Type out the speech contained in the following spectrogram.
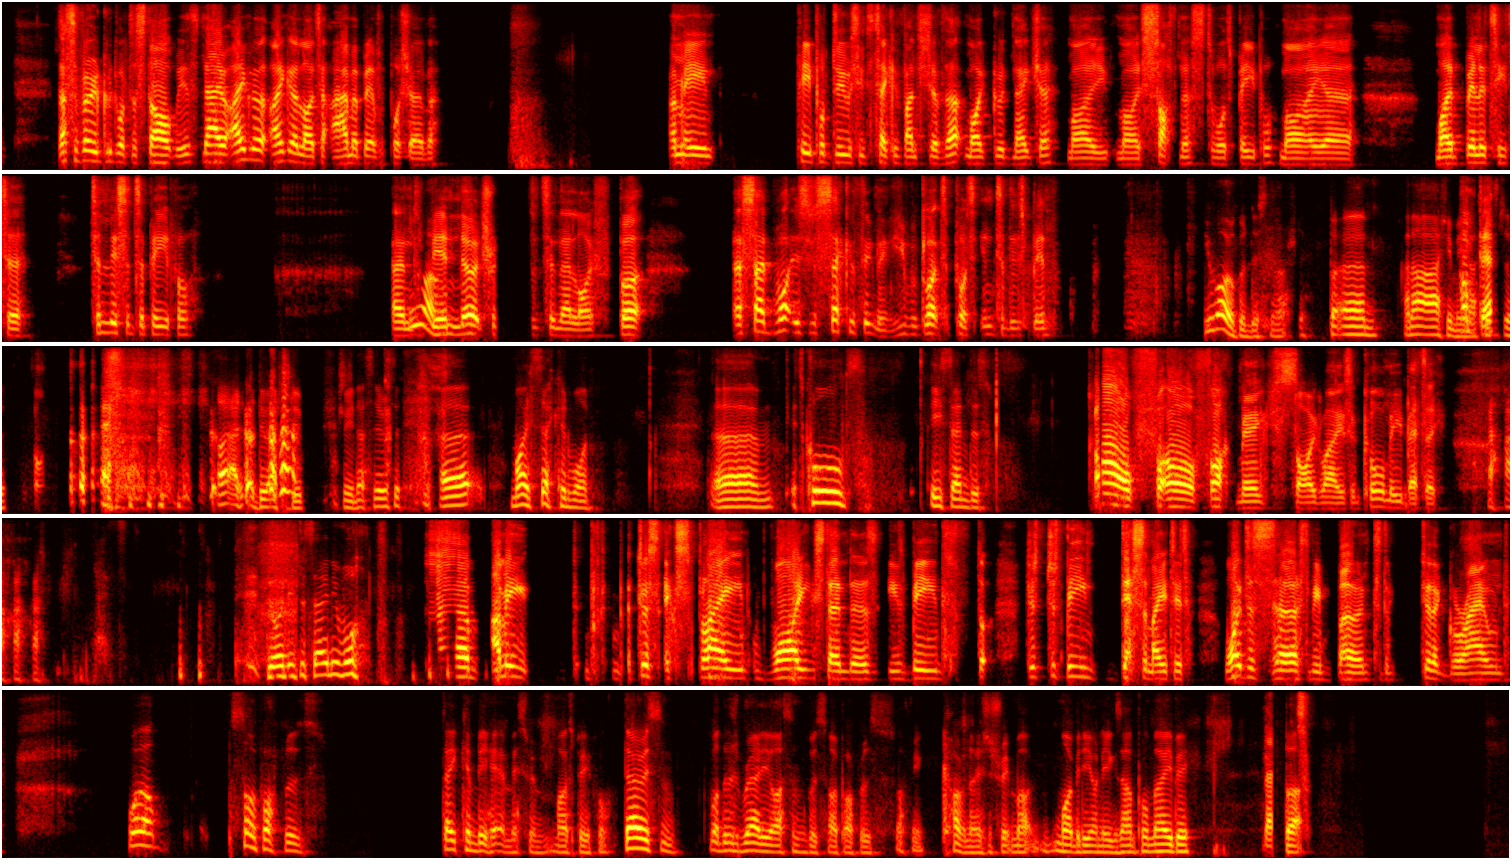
that's a very good one to start with. Now, I'm gonna I'm gonna lie to you, I'm a bit of a pushover. I mean, people do seem to take advantage of that. My good nature, my my softness towards people, my uh, my ability to to listen to people, and You be a nurturing presence in their life. But Assad, what is your second thing that you would like to put into this bin? You are a good listener, actually. But um, and I actually mean I'm that. deaf. I, I do actually mean that seriously. Uh, my second one. Um, it's called EastEnders. Oh, f- oh, fuck me sideways and call me Betty. Do I need to say any more? Um, I mean, just explain why EastEnders is being th- just just being decimated. Why it deserves to be burned to the to the ground. Well, soap operas, they can be hit and miss with most people. There is some, well, there's rarely are some good soap operas. I think Coronation Street might might be the only example, maybe. But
